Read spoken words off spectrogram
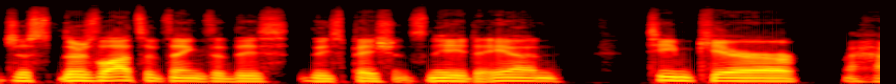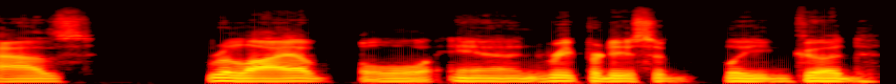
just there's lots of things that these these patients need, and team care has reliable and reproducibly good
